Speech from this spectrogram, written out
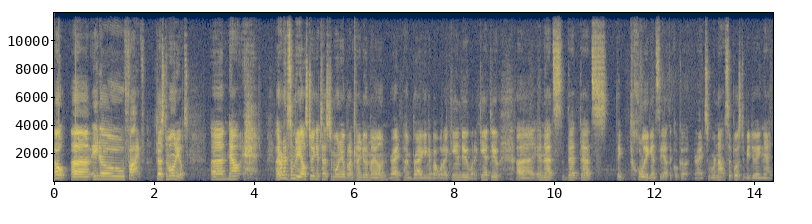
Oh, uh, 805 testimonials. Um, now, I don't have somebody else doing a testimonial, but I'm kind of doing my own, right? I'm bragging about what I can do, what I can't do, uh, and that's that that's totally against the ethical code, right? So we're not supposed to be doing that.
